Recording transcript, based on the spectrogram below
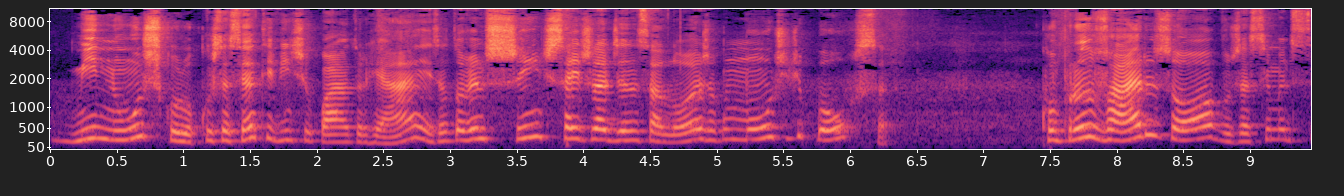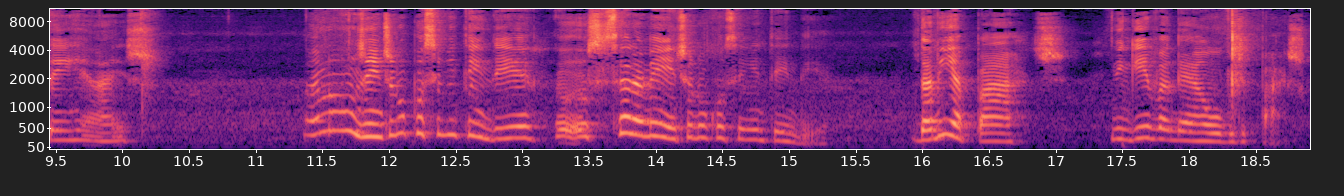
minúsculo custa 124 reais. Eu estou vendo gente sair de lá dessa loja com um monte de bolsa, comprando vários ovos acima de 100 reais. Mas não, gente, eu não consigo entender. Eu, eu sinceramente eu não consigo entender. Da minha parte, ninguém vai ganhar ovo de Páscoa.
